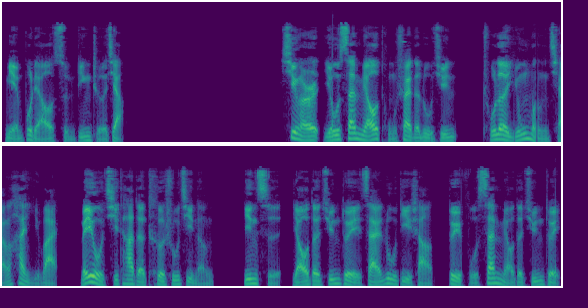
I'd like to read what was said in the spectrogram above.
免不了损兵折将。幸而由三苗统帅的陆军。除了勇猛强悍以外，没有其他的特殊技能，因此尧的军队在陆地上对付三苗的军队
